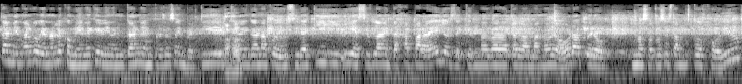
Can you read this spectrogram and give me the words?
también al gobierno le conviene que vengan empresas a invertir, Ajá. que vengan a producir aquí y esa es la ventaja para ellos, de que es más barata la mano de obra, pero nosotros estamos todos jodidos.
